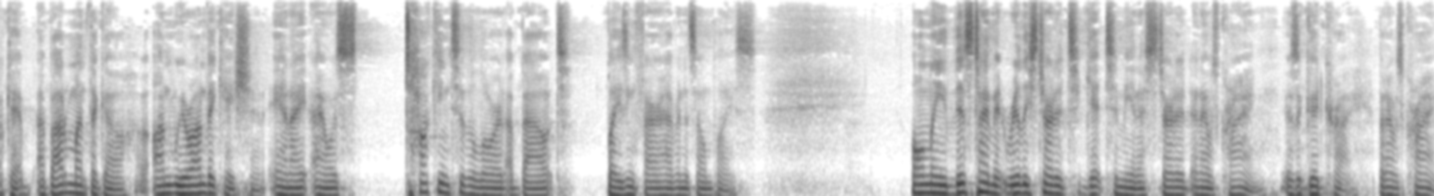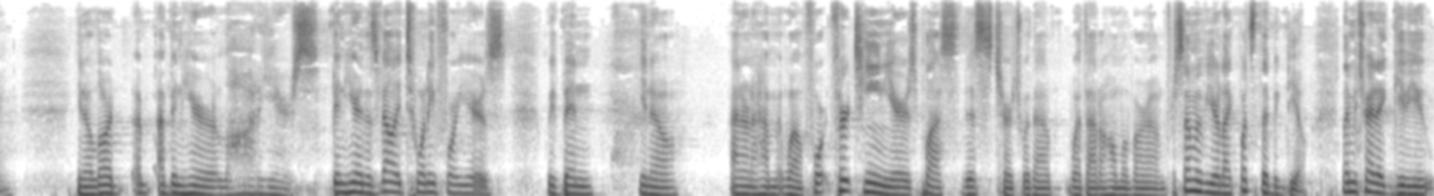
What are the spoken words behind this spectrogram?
okay. About a month ago, on we were on vacation, and I, I was talking to the Lord about blazing fire having its own place. Only this time, it really started to get to me, and I started, and I was crying. It was a good cry, but I was crying. You know, Lord, I've been here a lot of years. Been here in this valley 24 years. We've been, you know, I don't know how many, well, four, 13 years plus this church without, without a home of our own. For some of you, you're like, what's the big deal? Let me try to give you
